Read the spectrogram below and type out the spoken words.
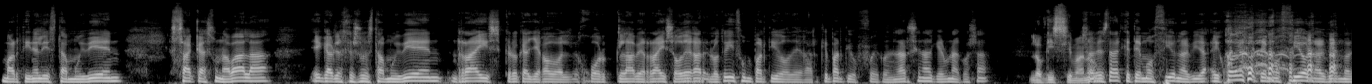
Martinelli está muy bien. Saca es una bala. Eh, Gabriel Jesús está muy bien. Rice, creo que ha llegado el jugador clave, Rice. Odegar, el otro día hizo un partido Odegar. ¿Qué partido fue? Con el Arsenal, que era una cosa. Loquísima, O ¿no? sea, de estas que te emocionas. Hay jugadores que te emocionas viendo.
